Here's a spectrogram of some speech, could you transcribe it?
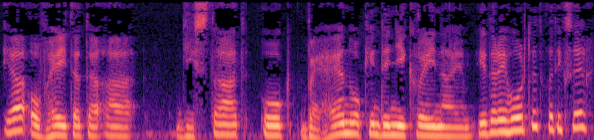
Ja, of heet dat uh, die staat ook bij hen ook in de Nikweinaim. Iedereen hoort het wat ik zeg?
